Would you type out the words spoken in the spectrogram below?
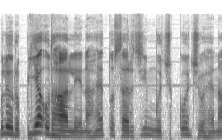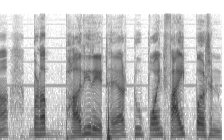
बोले, रुपया उधार लेना है तो सर जी, मुझको जो है ना, बड़ा भारी रेट है यार 2.5 percent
